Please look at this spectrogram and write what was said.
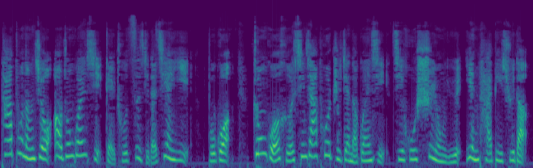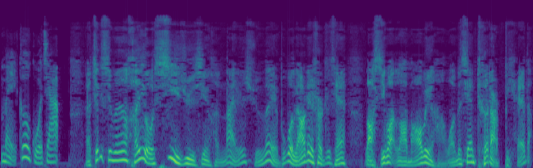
他不能就澳中关系给出自己的建议。不过，中国和新加坡之间的关系几乎适用于印太地区的每个国家。呃，这个新闻很有戏剧性，很耐人寻味。不过聊这事儿之前，老习惯、老毛病哈，我们先扯点别的。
